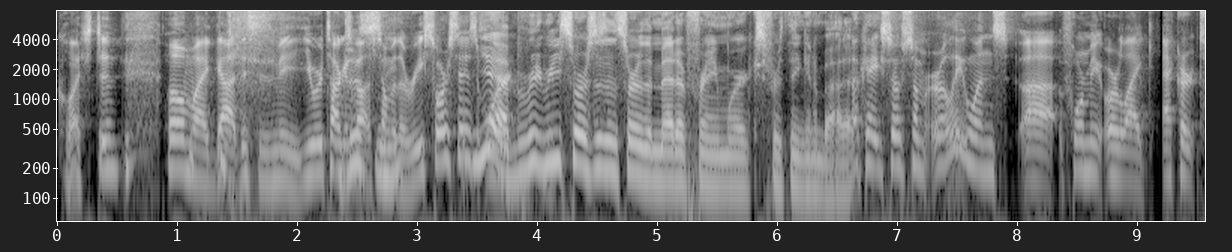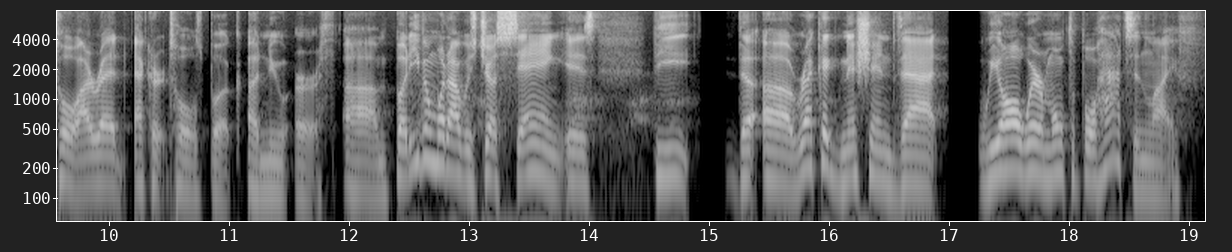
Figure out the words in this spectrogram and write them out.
question? Oh my god this is me. You were talking Just, about some of the resources yeah or? resources and sort of the meta frameworks for thinking about it. Okay so some early ones uh, for me or like eckhart tolle. I read eckhart tolle's book a new earth. Um, but even what i was just saying is the the uh, recognition that we all wear multiple hats in life.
